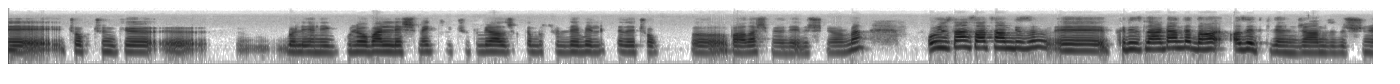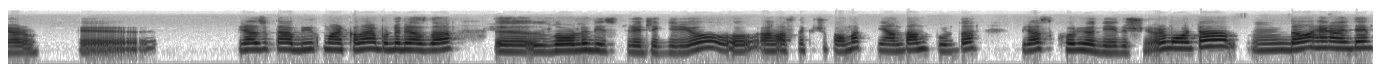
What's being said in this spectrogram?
e, çok çünkü e, böyle yani globalleşmek çünkü birazcık da bu sürdürülebilirlikte de çok e, bağlaşmıyor diye düşünüyorum ben. O yüzden zaten bizim e, krizlerden de daha az etkileneceğimizi düşünüyorum. E, birazcık daha büyük markalar burada biraz daha e, zorlu bir sürece giriyor. O, ama aslında küçük olmak bir yandan burada biraz koruyor diye düşünüyorum. Orada daha herhalde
